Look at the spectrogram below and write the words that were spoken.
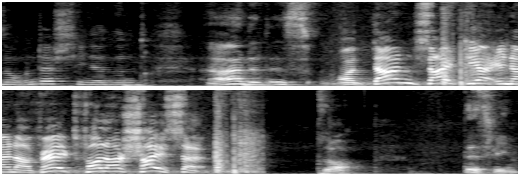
so Unterschiede sind. Ja, das ist Und dann seid ihr in einer Welt voller Scheiße. so. Deswegen.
